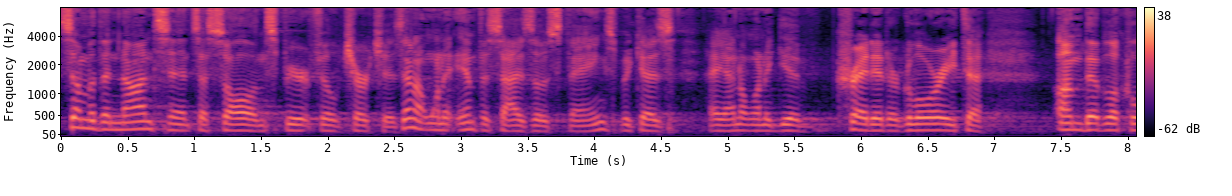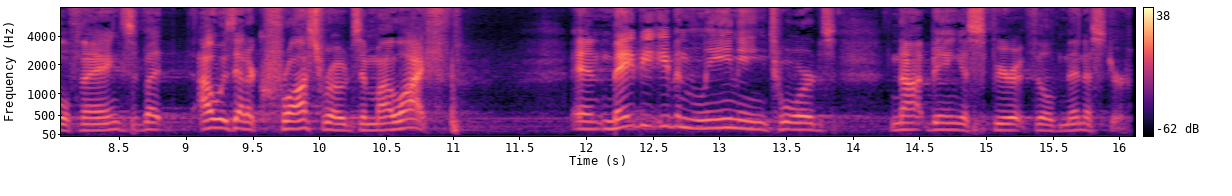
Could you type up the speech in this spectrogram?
some of the nonsense I saw in spirit filled churches. I don't want to emphasize those things because, hey, I don't want to give credit or glory to unbiblical things, but I was at a crossroads in my life and maybe even leaning towards not being a spirit filled minister.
